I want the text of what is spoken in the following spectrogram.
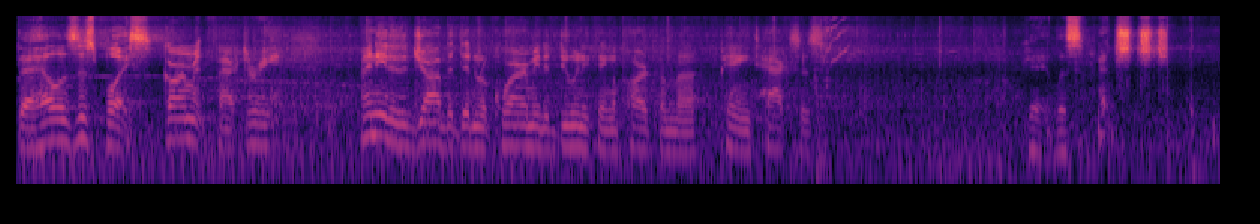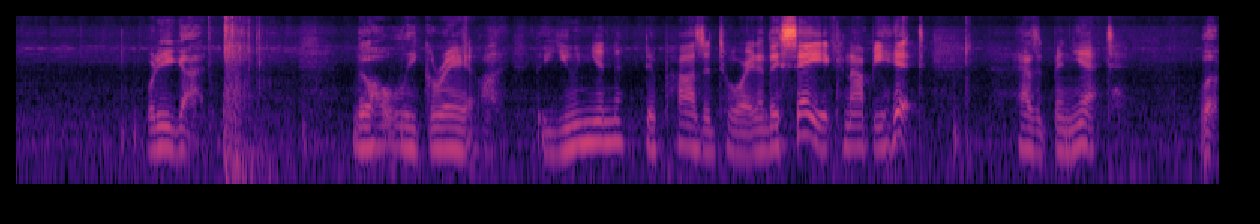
The hell is this place? garment factory. I needed a job that didn't require me to do anything apart from uh, paying taxes. Okay, listen. What do you got? The Holy Grail, the Union Depository. Now, they say it cannot be hit. Hasn't been yet. Look,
